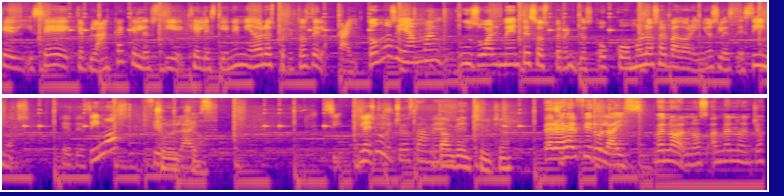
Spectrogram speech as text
que dice que Blanca que, los que les tiene miedo a los perritos de la calle. ¿Cómo se llaman usualmente esos perritos? ¿O cómo los salvadoreños les decimos? ¿Les decimos? Firulais. Sí, Chuchos también. También chucha. Pero es el firulais. Bueno, al, nos- al menos yo.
